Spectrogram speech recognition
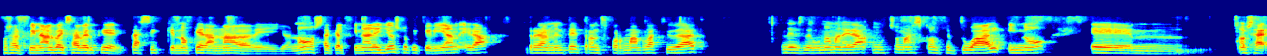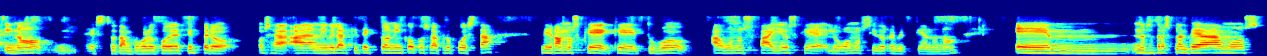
pues al final vais a ver que casi que no queda nada de ello, ¿no? O sea que al final ellos lo que querían era realmente transformar la ciudad desde una manera mucho más conceptual y no em, o sea, y no, esto tampoco lo puedo decir, pero o sea, a nivel arquitectónico, pues la propuesta, digamos que, tuvo algunos fallos que luego hemos ido revirtiendo. ¿no? Em, nosotras planteábamos,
